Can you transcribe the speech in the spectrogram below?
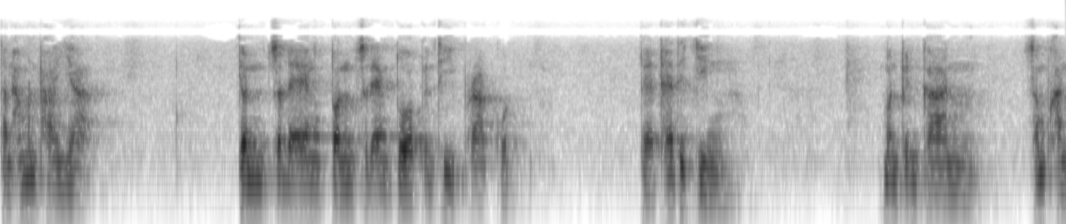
ตัณหามันพายาก จนแสดงตนแสดงตัวเป็นที่ปรากฏ แต่แท้ที่จริง มันเป็นการสำคัญ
